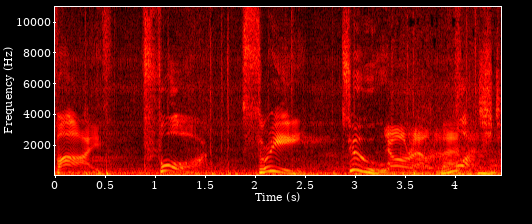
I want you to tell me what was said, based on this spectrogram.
Five, four, three, two. You're out. Watched.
